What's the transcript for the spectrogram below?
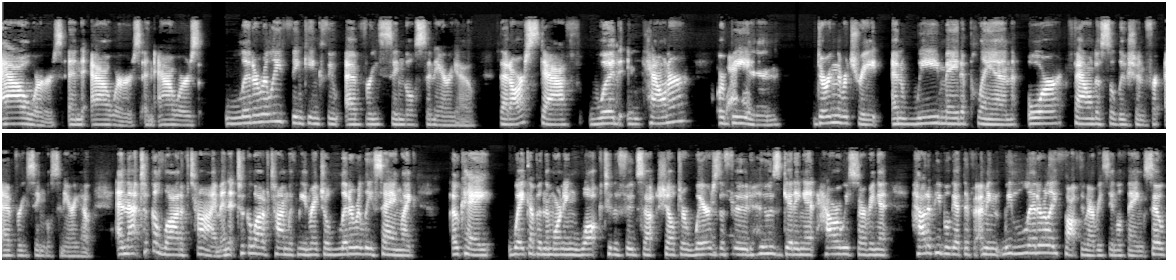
hours and hours and hours literally thinking through every single scenario that our staff would encounter or wow. be in during the retreat and we made a plan or found a solution for every single scenario and that took a lot of time and it took a lot of time with me and rachel literally saying like okay wake up in the morning, walk to the food shelter. Where's the mm-hmm. food? Who's getting it? How are we serving it? How do people get there? I mean, we literally thought through every single thing. So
